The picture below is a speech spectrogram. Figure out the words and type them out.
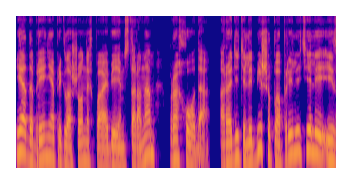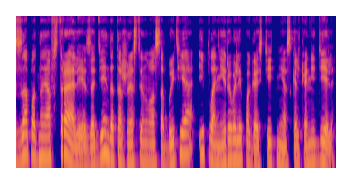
и одобрение приглашенных по обеим сторонам прохода. Родители Бишопа прилетели из Западной Австралии за день до торжественного события и планировали погостить несколько недель.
